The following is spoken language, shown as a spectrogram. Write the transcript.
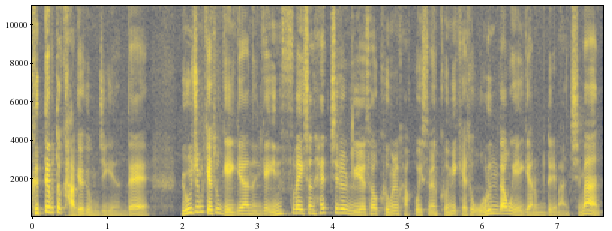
그때부터 가격이 움직이는데 요즘 계속 얘기하는 게 인플레이션 해지를 위해서 금을 갖고 있으면 금이 계속 오른다고 얘기하는 분들이 많지만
